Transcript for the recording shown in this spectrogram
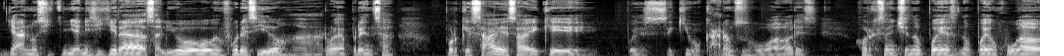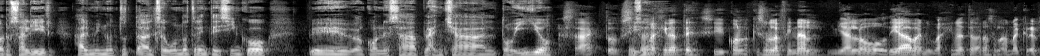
ya, no, ya ni siquiera salió enfurecido a rueda de prensa porque sabe, sabe que pues se equivocaron sus jugadores. Jorge Sánchez no puede, no puede un jugador salir al minuto, al segundo 35 eh, con esa plancha al tobillo. Exacto, sí, imagínate, si con lo que hizo en la final ya lo odiaban, imagínate ahora se lo van a creer.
